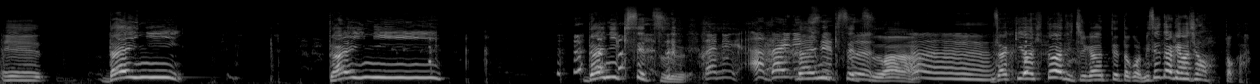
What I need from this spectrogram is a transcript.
えー第二第二 第二季節。第二あ第二季節。第二季節はうんうんザキは一味違うってところ見せてあげましょうとか。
